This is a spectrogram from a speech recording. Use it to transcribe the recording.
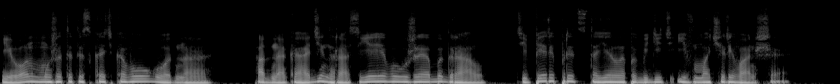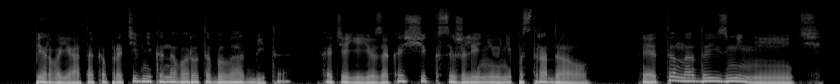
и он может отыскать кого угодно. Однако один раз я его уже обыграл. Теперь предстояло победить и в матче-реванше. Первая атака противника на ворота была отбита, хотя ее заказчик, к сожалению, не пострадал. Это надо изменить.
